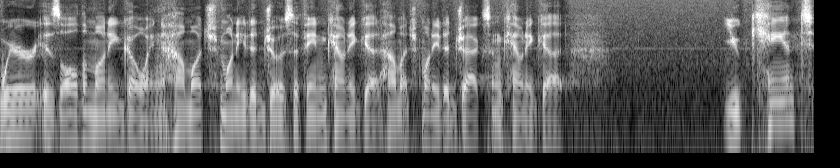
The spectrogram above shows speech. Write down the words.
where is all the money going? How much money did Josephine County get? How much money did Jackson County get? You can't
